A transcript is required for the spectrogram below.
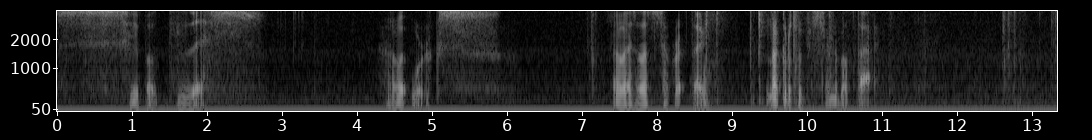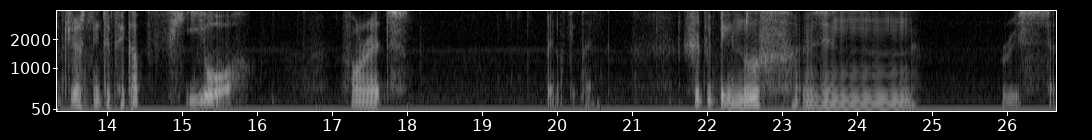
see about this. How it works. Okay, so that's a separate thing. not gonna be concerned about that. Just need to pick up fuel for it. Big enough fuel tank should be big enough as in reset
